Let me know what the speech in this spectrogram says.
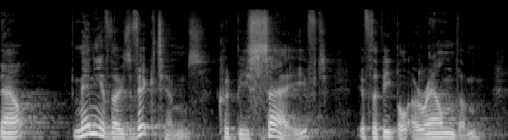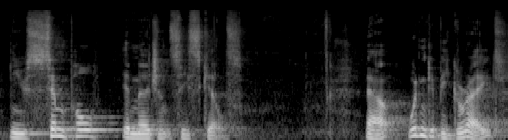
Now, many of those victims could be saved if the people around them knew simple emergency skills. Now, wouldn't it be great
